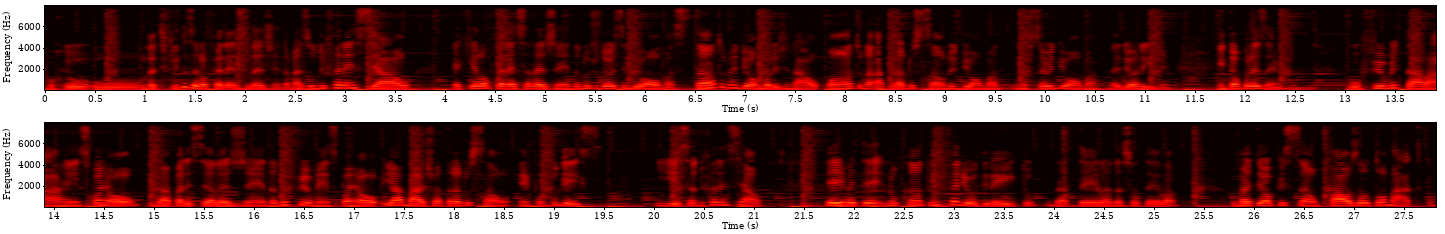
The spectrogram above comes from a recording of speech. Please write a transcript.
Porque o, o Netflix ele oferece legenda, mas o diferencial é que ele oferece a legenda nos dois idiomas, tanto no idioma original quanto na tradução no idioma no seu idioma né, de origem. Então, por exemplo, o filme está lá em espanhol, vai aparecer a legenda do filme em espanhol e abaixo a tradução em português. E esse é o diferencial. E aí vai ter no canto inferior direito da tela, da sua tela, vai ter a opção pausa automática.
